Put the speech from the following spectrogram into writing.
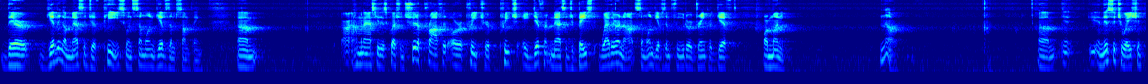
They're giving a message of peace when someone gives them something. Um, I'm going to ask you this question Should a prophet or a preacher preach a different message based whether or not someone gives them food or drink or gift or money? No. Um, in, in this situation,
